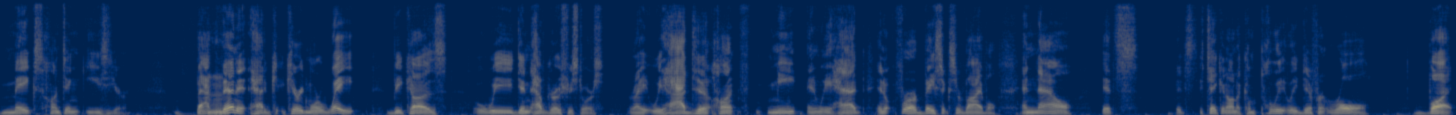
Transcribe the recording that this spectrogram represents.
makes hunting easier. Back then, it had c- carried more weight because we didn't have grocery stores. Right, we had to hunt f- meat, and we had and for our basic survival. And now it's it's taken on a completely different role, but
